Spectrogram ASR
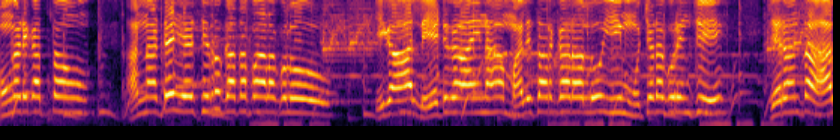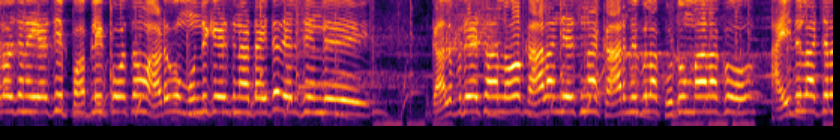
ముంగడికత్తాం అన్నట్టే చేసిర్రు గత పాలకులు. ఇక లేటుగా అయినా మలి సర్కారాలు ఈ ముచ్చట గురించి జరంత ఆలోచన చేసి పబ్లిక్ కోసం అడుగు ముందుకేసినట్టయితే తెలిసింది. గల్ఫ్ దేశాల్లో కాలం చేసిన కార్మికుల కుటుంబాలకు ఐదు లక్షల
